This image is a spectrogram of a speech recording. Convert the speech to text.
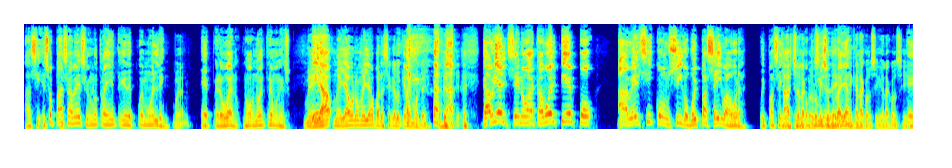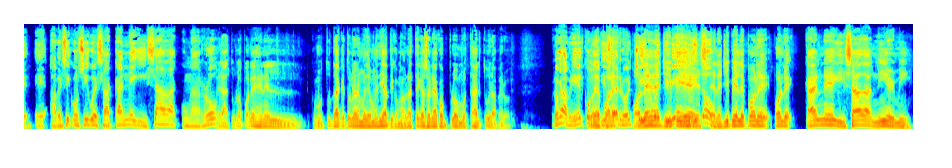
así. Eso pasa a veces, uno trae gente que después muerden. Bueno, Eh, pero bueno, no, no entremos en eso. mellao, mellao o no mellao, parece que lo quiere morder. Gabriel, se nos acabó el tiempo. A ver si consigo. Voy para Ceiba ahora. Voy para Ceiba. Tengo la un compromiso consigue, por allá. de que la consigue, la consigue. Eh, eh, a ver si consigo esa carne guisada con arroz. Mira, tú lo pones en el, como tú das que tú no eres medio mediático, me hablaste de gasolina con plomo a estas alturas, pero No, Gabriel, cometí ese error, chico. en el GPS, en el GPS le pone, ponle carne guisada near me.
